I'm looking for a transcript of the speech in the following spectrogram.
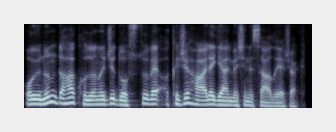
oyunun daha kullanıcı dostu ve akıcı hale gelmesini sağlayacak.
